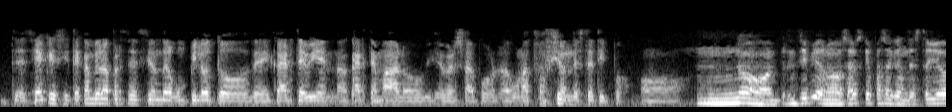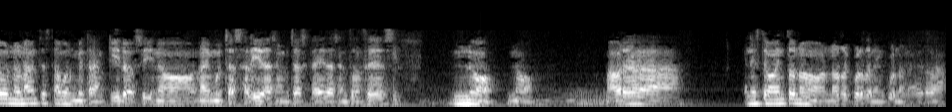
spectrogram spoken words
Decía que si te cambia la percepción de algún piloto de caerte bien a caerte mal o viceversa por alguna actuación de este tipo. O... No, en principio no. ¿Sabes qué pasa? Que donde estoy yo normalmente estamos muy tranquilos y no, no hay muchas salidas y muchas caídas. Entonces, no, no. Ahora, en este momento no, no recuerdo ninguno, la verdad.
